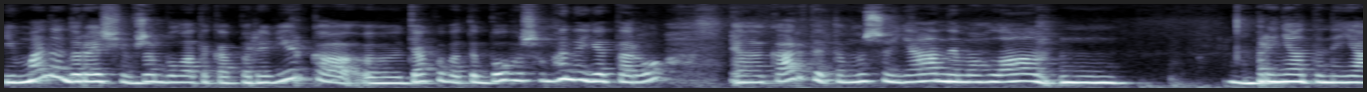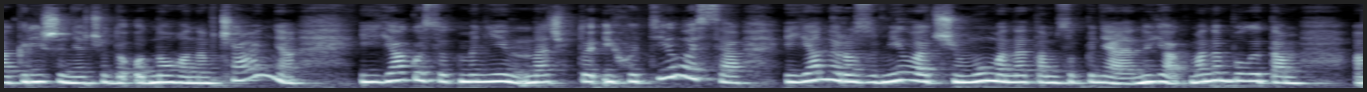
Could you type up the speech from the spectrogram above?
І в мене, до речі, вже була така перевірка. е, Дякувати Богу, що в мене є таро е, карти, тому що я не могла. Прийняти ніяк рішення щодо одного навчання, і якось от мені, начебто, і хотілося, і я не розуміла, чому мене там зупиняє. Ну як, в мене були там е,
